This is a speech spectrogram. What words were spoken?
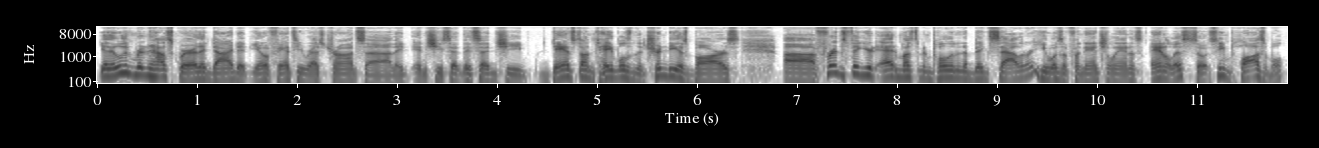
yeah, they lived in Rittenhouse Square. They dined at you know fancy restaurants. Uh, they and she said they said she danced on tables in the trendiest bars. Uh, friends figured Ed must have been pulling in a big salary. He was a financial anas- analyst, so it seemed plausible.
